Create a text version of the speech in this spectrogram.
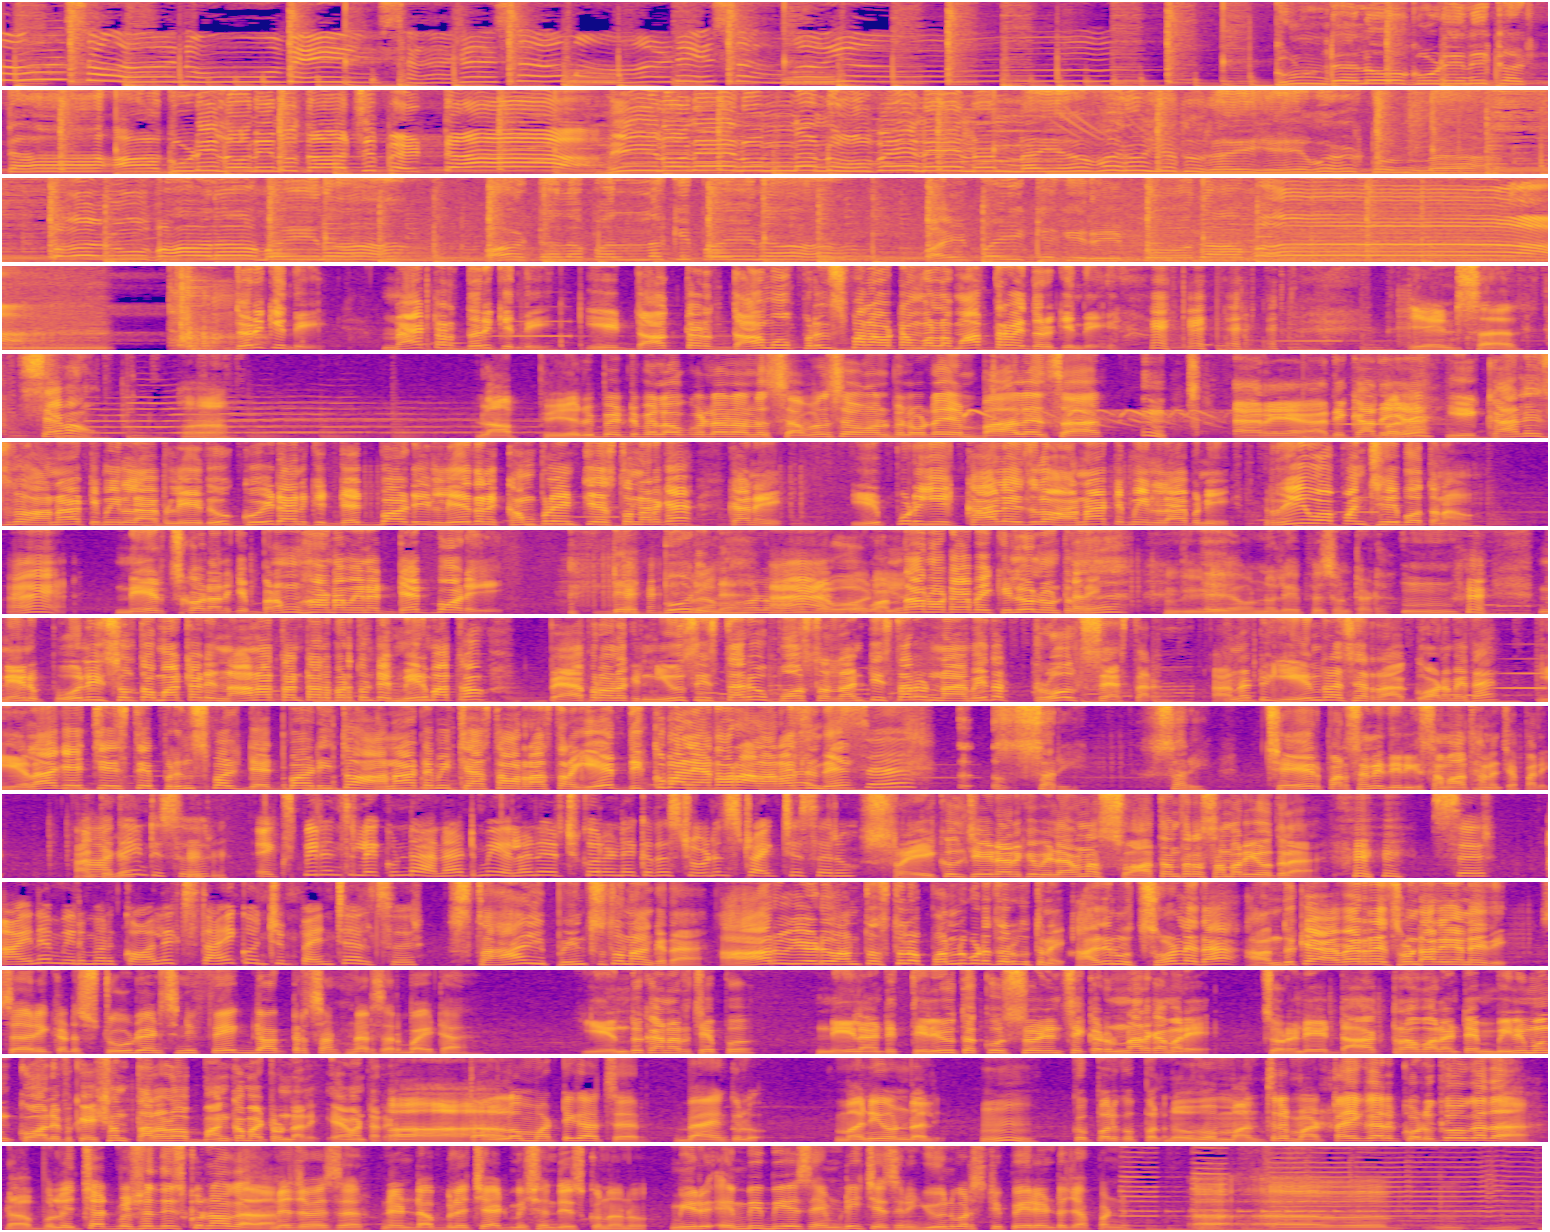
ఆశ నువ్వే సరసమాడే సమయం. గుండెలో గుడిని కట్టా ఆ గుడిలో నేను దాచిపెట్టా. నీలో నేనున్న నువ్వేనే నన్న ఎవరు ఎదురయ్యేమంటున్నా పైన పై దొరికింది. మ్యాటర్ దొరికింది. ఈ డాక్టర్ దాము ప్రిన్సిపల్ అవటం వల్ల మాత్రమే దొరికింది. ఏంటి సార్? శవం? నా పేరు పెట్టి పిలవకుండా నన్ను సెవెన్ సెవెన్ అని పిలవడం ఏం బాగాలేదు సార్. అరే అది కాదయ్యా. ఈ కాలేజీలో అనాటమీ ల్యాబ్ లేదు కుయడానికి డెడ్ బాడీ లేదని కంప్లైంట్ చేస్తున్నారుగా. కానీ ఇప్పుడు ఈ కాలేజీలో అనాటమీ ల్యాబ్ని రీఓపెన్ చేయబోతున్నాం. ఆ, నేర్చుకోవడానికి బ్రహ్మాండమైన డెడ్ బాడీ. డెడ్ బాడీనా? వంద నూట యాభై కిలోలు ఉంటుంది. వీడే అవును లేపేసి ఉంటాడు నేను పోలీసులతో మాట్లాడి నానా తంటాలు పడుతుంటే మీరు మాత్రం పేపర్ వాళ్ళకి న్యూస్ ఇస్తారు పోస్టర్లు అంటిస్తారు నా మీద ట్రోల్స్ చేస్తారు. అన్నట్టు ఏం రాశారు రా గోడ మీద? ఇలాగే చేస్తే ప్రిన్సిపల్ డెడ్ బాడీతో అనాటమీ చేస్తామని రాస్తారు? ఏ దిక్కుమాలి అలా రాసిందే? సారీ. సారీ చైర్ పర్సన్ దీనికి సమాధానం చెప్పాలి? అదేంటి సార్? ఎక్స్పీరియన్స్ లేకుండా అనాటమీ ఎలా నేర్చుకోవాలనే కదా స్టూడెంట్స్ స్ట్రైక్ చేశారు. స్ట్రైకులు చేయడానికి వీళ్ళేమన్నా స్వాతంత్ర సమరయోధులా సార్ అయినా మీరు మన కాలేజ్ స్థాయి కొంచెం పెంచాలి సార్. స్థాయి పెంచుతున్నాం కదా ఆరు ఏడు అంతస్తులో పనులు కూడా జరుగుతున్నాయి. అది నువ్వు చూడలేదా? అందుకే అవేర్నెస్ ఉండాలి అనేది. సార్ ఇక్కడ స్టూడెంట్స్ని ఫేక్ డాక్టర్స్ అంటున్నారు సార్ బయట. ఎందుకన్నారు చెప్పు? నీలాంటి తెలివి తక్కువ స్టూడెంట్స్ ఇక్కడ ఉన్నారుగా మరి. చూడండి డాక్టర్ అవ్వాలంటే మినిమం క్వాలిఫికేషన్ తలలో బంకమట్టి ఉండాలి. ఏమంటారు? తల్లో మట్టి కాదు సార్ బ్యాంకులో. మనీ ఉండాలి. కుప్పలు కుప్పలు. నువ్వు మంత్రి మట్టయ్య గారి కొడుకు కదా. డబ్బులు ఇచ్చి అడ్మిషన్ తీసుకున్నావు కదా. నిజమే సార్. నేను డబ్బులు ఇచ్చి అడ్మిషన్ తీసుకున్నాను. మీరు ఎంబీబీఎస్ ఎండి చేసిన యూనివర్సిటీ పేరేంటో చెప్పండి.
